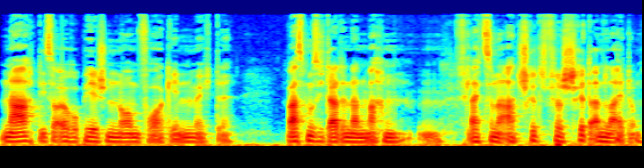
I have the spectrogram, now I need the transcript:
nach dieser europäischen Norm vorgehen möchte, was muss ich da denn dann machen? Vielleicht so eine Art Schritt-für-Schritt-Anleitung.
